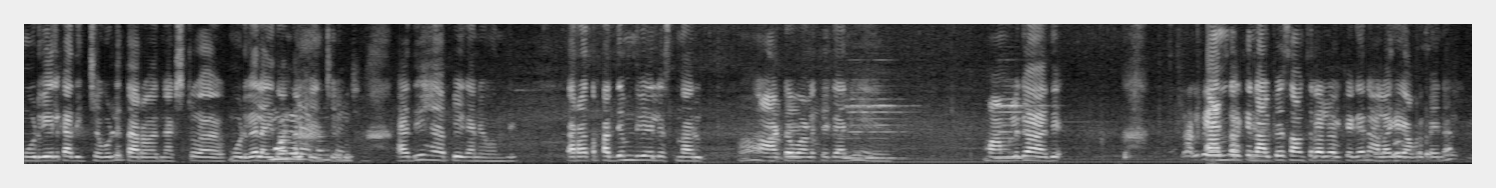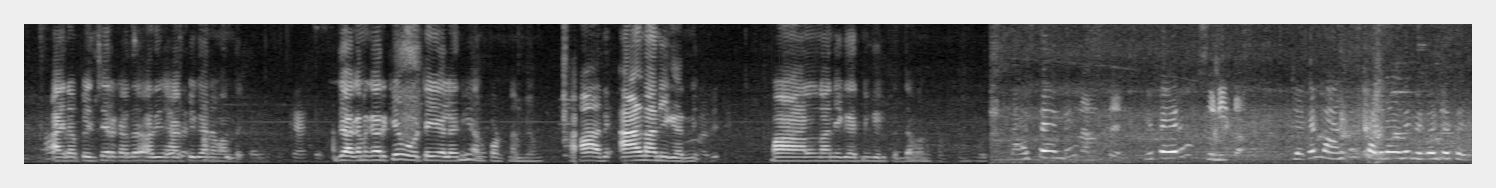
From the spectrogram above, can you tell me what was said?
మూడు వేలకి అది ఇచ్చేవాళ్ళు తర్వాత నెక్స్ట్ మూడు వేలు ఐదు వందలు పెంచారు. అది హ్యాపీగానే ఉంది. తర్వాత పద్దెనిమిది వేలు ఇస్తున్నారు. ఆ, ఆటో వాళ్ళకి కానీ మామూలుగా అదే. అందరికి నలభై సంవత్సరాల వాళ్ళకే కానీ అలాగే ఎవరికైనా ఆయన పెంచారు కదా అది హ్యాపీగానే ఉంది. జగన్ గారికే ఓటేయాలని అనుకుంటున్నాం మేము. అదే ఆళ్ళనాని గారిని. మా ఆళ్ళనాని గారిని గెలిపిద్దాం అనుకుంటున్నాం. నమస్తే అండి. నమస్తే మీ పేరు? సునీత. జగన్ మేనిఫెస్టో పథకం అనేది విడుదల చేశారు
